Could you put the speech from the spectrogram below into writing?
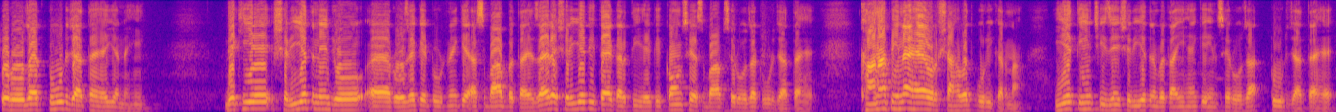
तो रोज़ा टूट जाता है या नहीं? देखिए, शरीयत ने जो रोज़े के टूटने के इसबाब बताए, ज़ाहिर शरीयत ही तय करती है कि कौन से इसबाब से रोज़ा टूट जाता है। खाना पीना है और शहवत पूरी करना। ये तीन चीज़ें शरीयत ने बताई हैं कि इनसे रोज़ा टूट जाता है।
